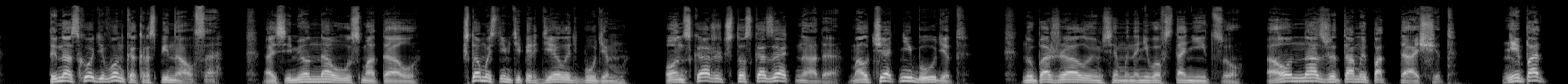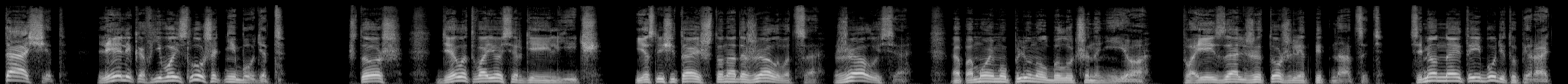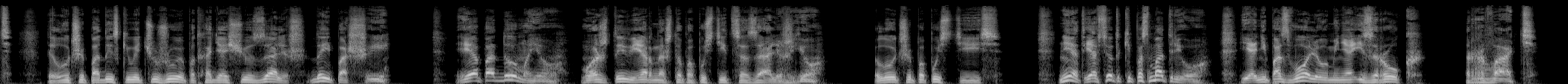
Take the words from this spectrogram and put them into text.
Ты на сходе вон как распинался, а Семен на ус мотал. Что мы с ним теперь делать будем? Он скажет, что сказать надо, молчать не будет. Ну, пожалуемся мы на него в станицу, а он нас же там и подтащит». «Не подтащит! Леликов его и слушать не будет!» «Что ж, дело твое, Сергей Ильич. Если считаешь, что надо жаловаться, жалуйся. А, по-моему, плюнул бы лучше на нее. Твоей заль же тоже лет пятнадцать. Семен на это и будет упирать. Ты лучше подыскивай чужую подходящую залежь, да и паши. Я подумаю, может, и верно, что попуститься залежью. Лучше попустись. Нет, я все-таки посмотрю. Я не позволю у меня из рук рвать».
